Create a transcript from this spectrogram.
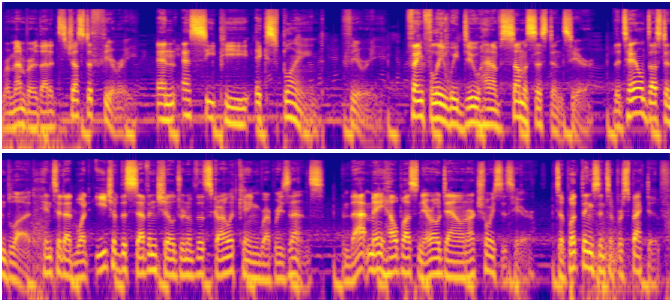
remember that it's just a theory, an SCP-explained theory. Thankfully, we do have some assistance here. The tale Dust and Blood hinted at what each of the seven children of the Scarlet King represents, and that may help us narrow down our choices here. To put things into perspective,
